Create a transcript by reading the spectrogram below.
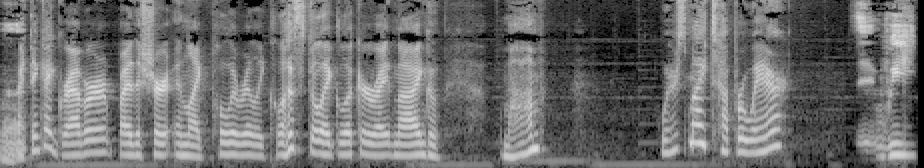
Uh, I think I grab her by the shirt and like pull her really close to like look her right in the eye and go, "Mom, where's my Tupperware?" we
